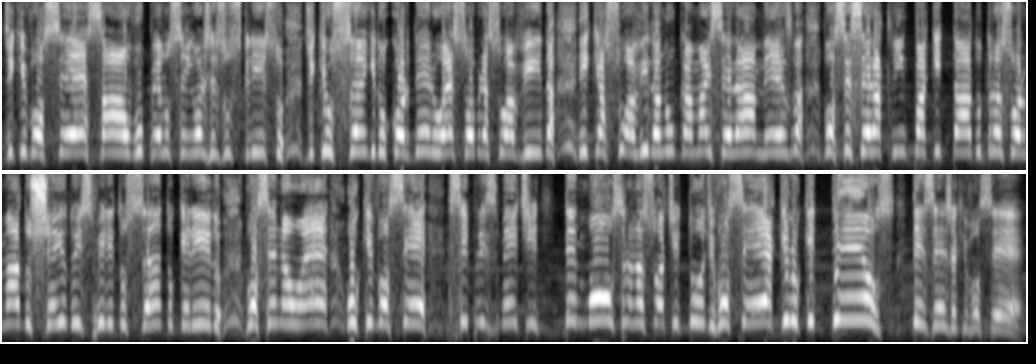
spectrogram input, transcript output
de que você é salvo pelo Senhor Jesus Cristo, de que o sangue do Cordeiro é sobre a sua vida e que a sua vida nunca mais será a mesma. Você será impactado, transformado, cheio do Espírito Santo querido, você não é o que você simplesmente demonstra na sua atitude, você é aquilo que Deus deseja que você é.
